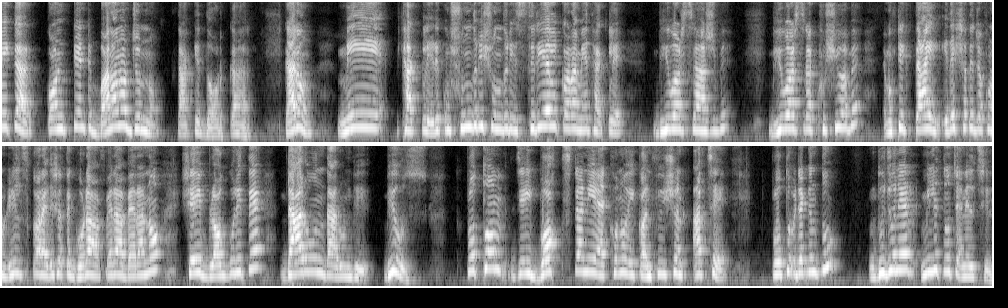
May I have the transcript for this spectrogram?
মেকার কন্টেন্ট বানানোর জন্য তাকে দরকার। কারণ মেয়ে থাকলে, এরকম সুন্দরী সুন্দরী সিরিয়াল করা মেয়ে থাকলে ভিউয়ার্সরা আসবে ভিউয়ার্সরা খুশি হবে এবং ঠিক তাই এদের সাথে যখন রিলস করা, এদের সাথে ঘোরা, ফেরা, বেড়ানো, সেই ব্লগগুলিতে দারুণ দারুণ ভিউজ প্রথম যেই বক্সটা নিয়ে এখনও এই কনফিউশন আছে প্রথম এটা কিন্তু দুজনের মিলিত চ্যানেল ছিল।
